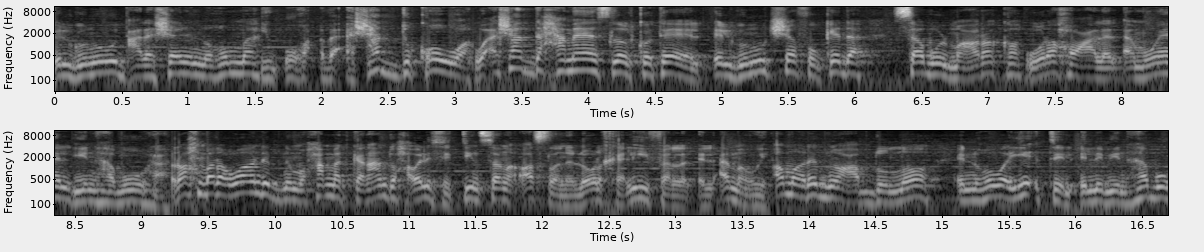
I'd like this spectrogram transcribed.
الجنود علشان إن هم يبقوا باشد قوة وأشد حماس للقتال. الجنود شافوا كده سابوا المعركة وراحوا على الأموال ينهبوها. راح مروان بن محمد كان عنده حوالي 60 سنة أصلا اللي هو الخليفة الأموي. أمر ابنه عبد الله إن هو يقتل اللي بينهبوا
